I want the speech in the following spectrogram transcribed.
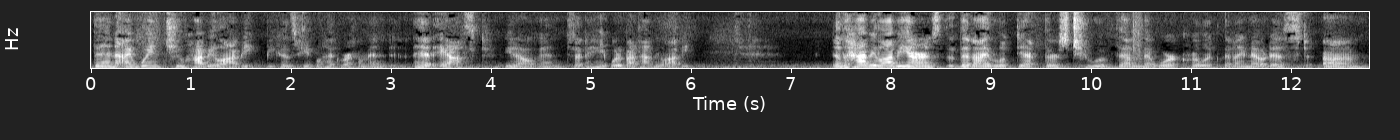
Then I went to Hobby Lobby because people had recommended, had asked, you know, and said, hey, what about Hobby Lobby? Now the Hobby Lobby yarns that I looked at, there's two of them that were acrylic that I noticed. Um,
